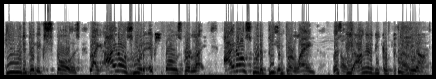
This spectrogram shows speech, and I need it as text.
He would have been exposed. Like Aidos would have exposed Berlanga. Aidos would have beaten Berlanga. Let's Oh, be. I'm going to be completely Oh, yeah. honest.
